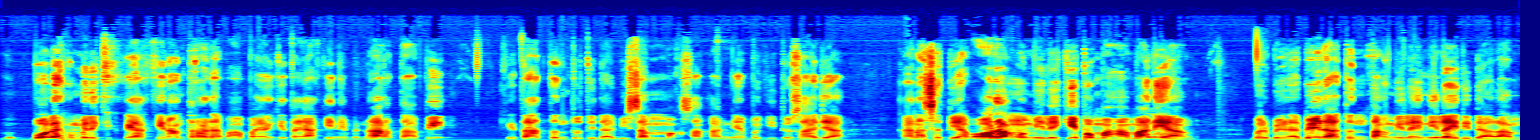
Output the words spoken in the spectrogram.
boleh memiliki keyakinan terhadap apa yang kita yakini benar, tapi kita tentu tidak bisa memaksakannya begitu saja karena setiap orang memiliki pemahaman yang berbeda-beda tentang nilai-nilai di dalam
